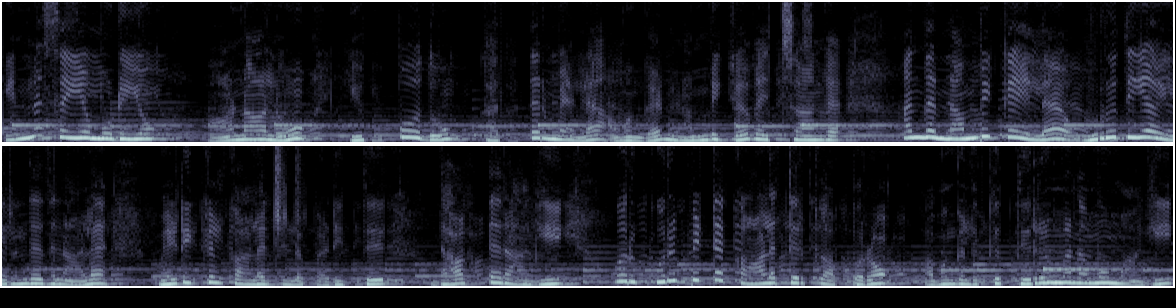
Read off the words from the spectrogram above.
என்ன செய்ய முடியும்? ஆனாலும் எப்போதும் கர்த்தர் மேல அவங்க நம்பிக்கை வச்சாங்க. அந்த நம்பிக்கையில உறுதியா இருந்ததுனால மெடிக்கல் காலேஜில் படித்து டாக்டர் ஆகி ஒரு குறிப்பிட்ட காலத்திற்கு அப்புறம் அவங்களுக்கு திருமணமும் ஆகி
